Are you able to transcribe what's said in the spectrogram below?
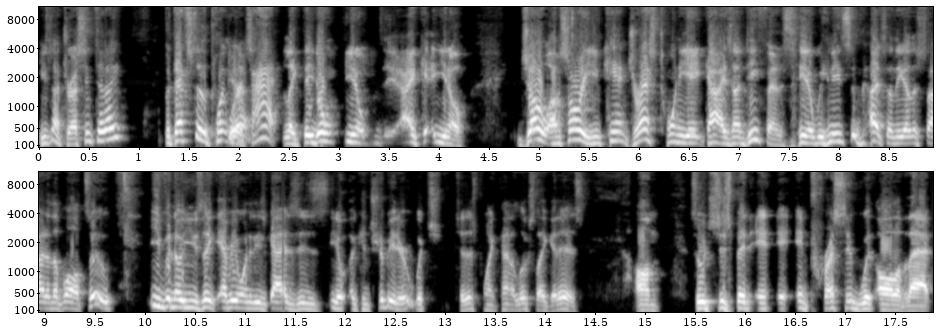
he's not dressing today but that's to the point where yeah. it's at like they don't you know I you know Joe I'm sorry you can't dress 28 guys on defense you know we need some guys on the other side of the ball too even though you think every one of these guys is you know a contributor which to this point kind of looks like it is um so it's just been I- impressive with all of that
